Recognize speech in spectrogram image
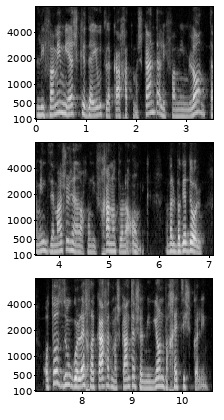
לפעמים יש כדאיות לקחת משכנתה, לפעמים לא, תמיד זה משהו שאנחנו נבחן אותו לעומק. אבל בגדול, אותו זוג הולך לקחת משכנתה של מיליון וחצי שקלים.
